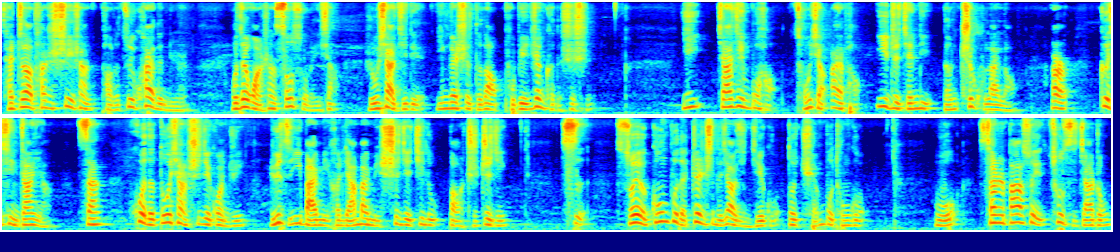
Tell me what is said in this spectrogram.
才知道她是世界上跑得最快的女人。我在网上搜索了一下，如下几点应该是得到普遍认可的事实：一、家境不好，从小爱跑，意志坚定，能吃苦耐劳；二、个性张扬；三、获得多项世界冠军，女子一百米和两百米世界纪录保持至今；四、所有公布的正式的药检结果都全部通过；五、三十八岁猝死家中，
